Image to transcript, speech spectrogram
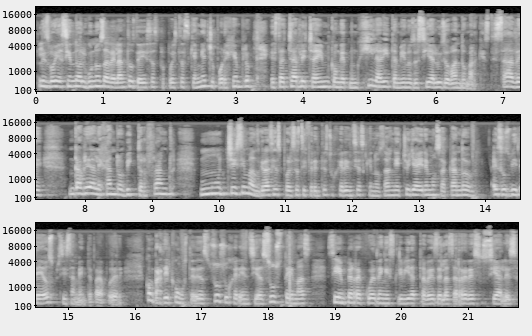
les voy haciendo algunos adelantos de esas propuestas que han hecho. Por ejemplo, está Charlie Chaim con Edmund Hillary, también nos decía Luis Obando Márquez de Sade, Gabriel Alejandro Víctor Frank. Muchísimas gracias por esas diferentes sugerencias que nos han hecho. Ya iremos sacando esos videos precisamente para poder compartir con ustedes sus sugerencias, sus temas. Siempre recuerden escribir a través de las redes sociales,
